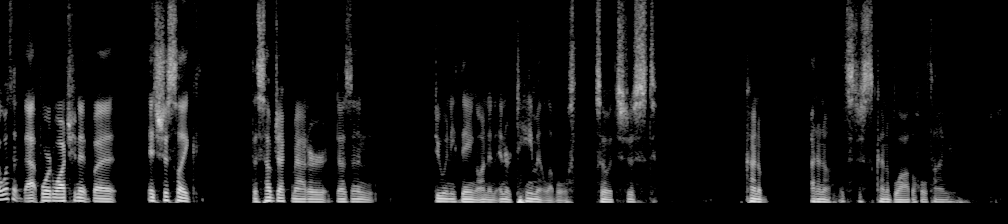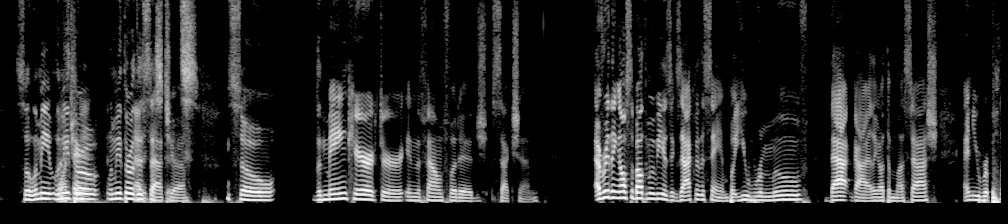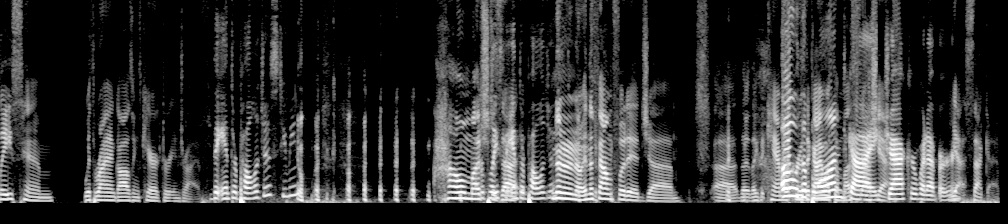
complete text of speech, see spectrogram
I wasn't that bored watching it, but it's just like the subject matter doesn't do anything on an entertainment level. So it's just kind of. I don't know. It's just kind of blah the whole time. So let me let me throw let me throw At this at you. So the main character in the found footage section, everything else about the movie is exactly the same, but you remove that guy, like with the mustache, and you replace him with Ryan Gosling's character in Drive. The anthropologist, you mean? Oh my god! How much Replace does the anthropologist? No, no, no, no. In the found footage, um, uh, the, like the camera. Oh, crew, the, the, guy blonde with the guy, yeah. Jack or whatever. Yes, that guy.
